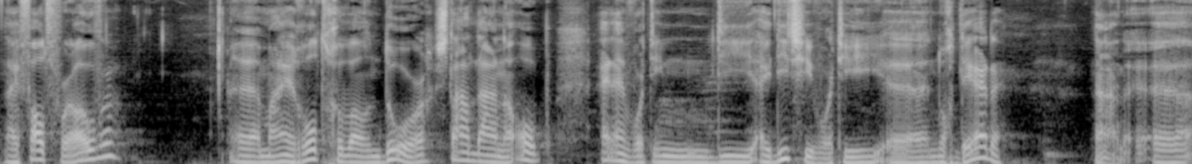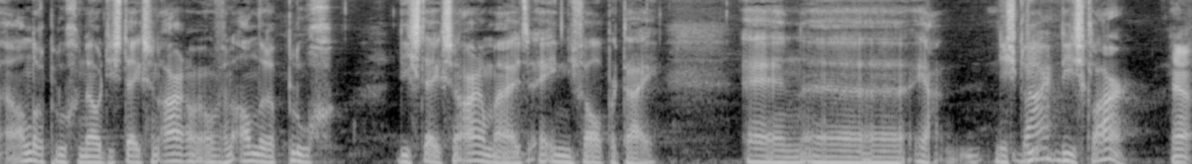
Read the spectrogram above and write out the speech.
hij valt voorover. eh, maar hij rolt gewoon door, staat daarna op. En hij wordt in die editie wordt hij, nog derde. Nou, een andere ploeggenoot die steekt zijn arm, of een andere ploeg die steekt zijn arm uit in die valpartij. En eh, ja, Die is klaar? Die, die is klaar. Ja.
